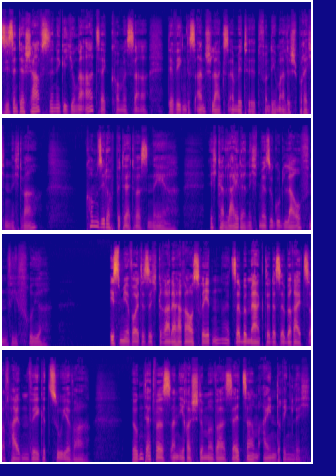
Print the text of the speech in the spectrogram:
Sie sind der scharfsinnige junge Artec-Kommissar, der wegen des Anschlags ermittelt, von dem alle sprechen, nicht wahr? Kommen Sie doch bitte etwas näher. Ich kann leider nicht mehr so gut laufen wie früher. Ismir wollte sich gerade herausreden, als er bemerkte, dass er bereits auf halbem Wege zu ihr war. Irgendetwas an ihrer Stimme war seltsam eindringlich.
